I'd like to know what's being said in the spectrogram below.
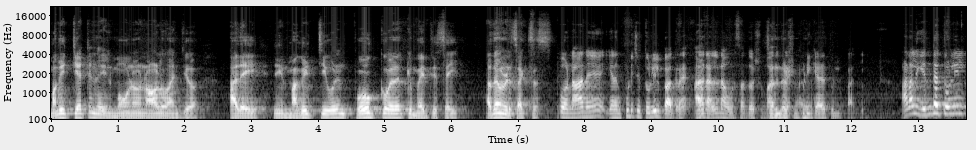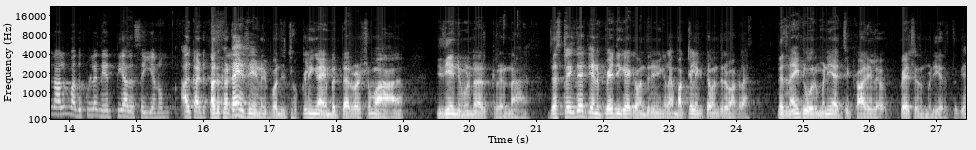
மகிழ்ச்சியற்ற நிலையில் மூணோ நாலோ அஞ்சோ அதை நீ மகிழ்ச்சியுடன் போக்குவதற்கு முயற்சி செய். அதான் உன்னோட சக்ஸஸ் இப்போ நானு எனக்கு பிடிச்ச தொழில் பார்க்குறேன் அதனால நான் ஒரு சந்தோஷமா சந்தோஷமா பிடிக்காத தொழில் பார்க்கல ஆனாலும் எந்த தொழில்னாலும் அதுக்குள்ள நேர்த்தியா அதை செய்யணும். அதுக்கு அடுத்து அது கட்டாயம் செய்யணும். இப்போ வந்து சொக்கலிங்க ஐம்பத்தாறு வருஷமாக இதே நிமிடம் இருக்கிறேன்னா ஜஸ்ட் லைக் தட் என்னை பேட்டி கேட்க வந்துடுவீங்களா மக்கள் என்கிட்ட வந்துடுவாங்களா நேற்று நைட்டு ஒரு மணி ஆச்சு காலையில் பேசுறது முடியறதுக்கு.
